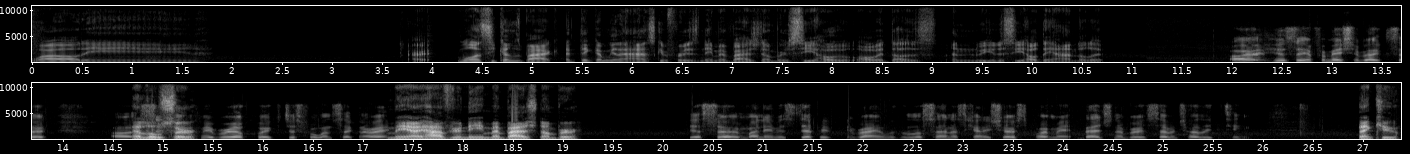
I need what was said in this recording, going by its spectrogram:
Wildin. All right. Once he comes back, I think I'm gonna ask him for his name and badge number, see how how it does, and we're gonna see how they handle it. All right, here's the information back, sir. Uh, Hello, sir. me real quick, just for one second, all right? May I have your name and badge number? Yes, sir. My name is Deputy Brian with the Los Angeles County Sheriff's Department, badge number 7 Charlie Team. Thank you.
